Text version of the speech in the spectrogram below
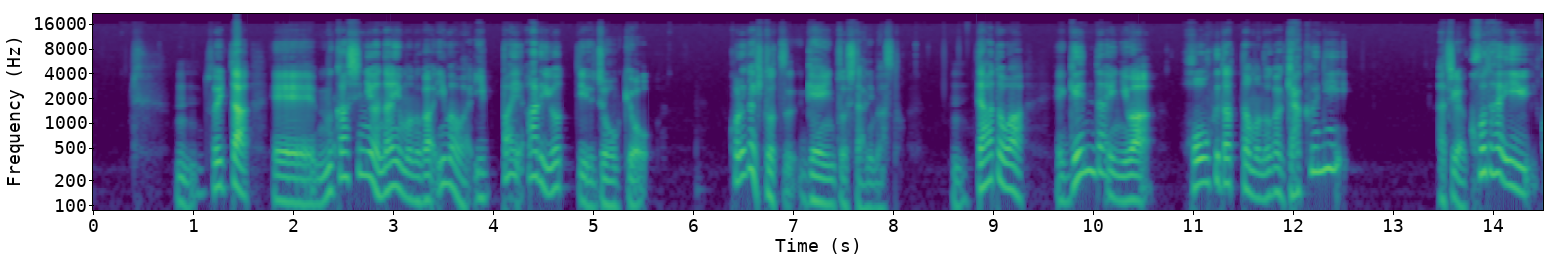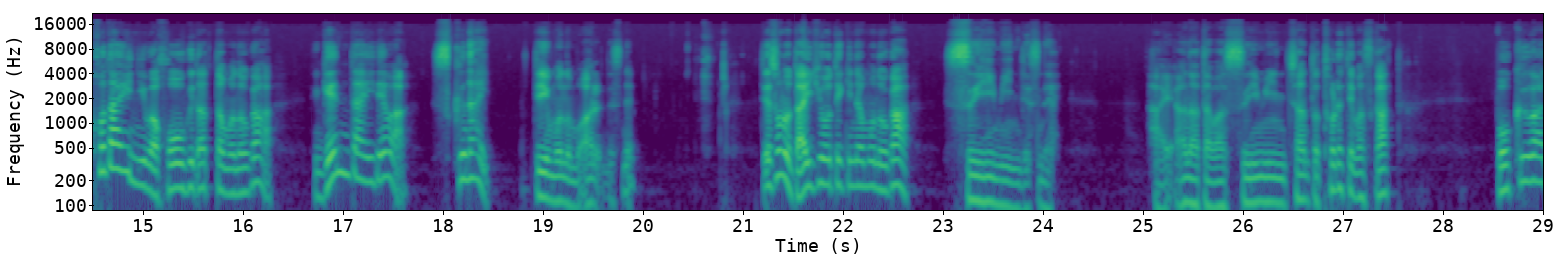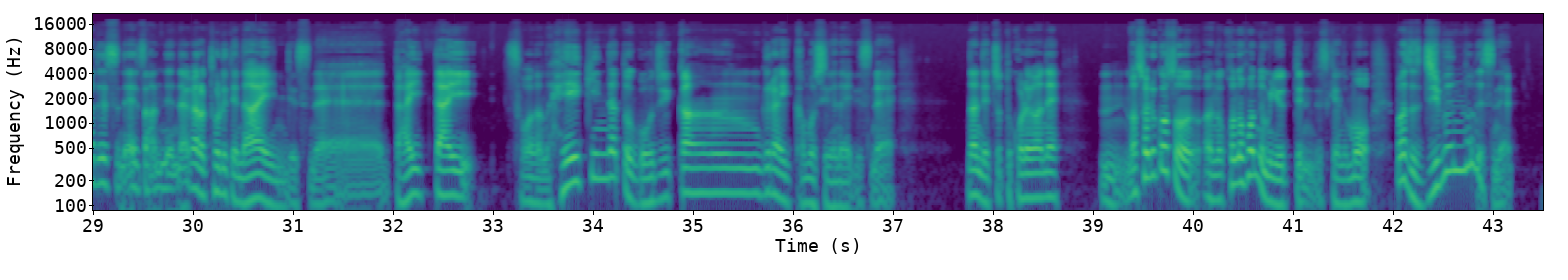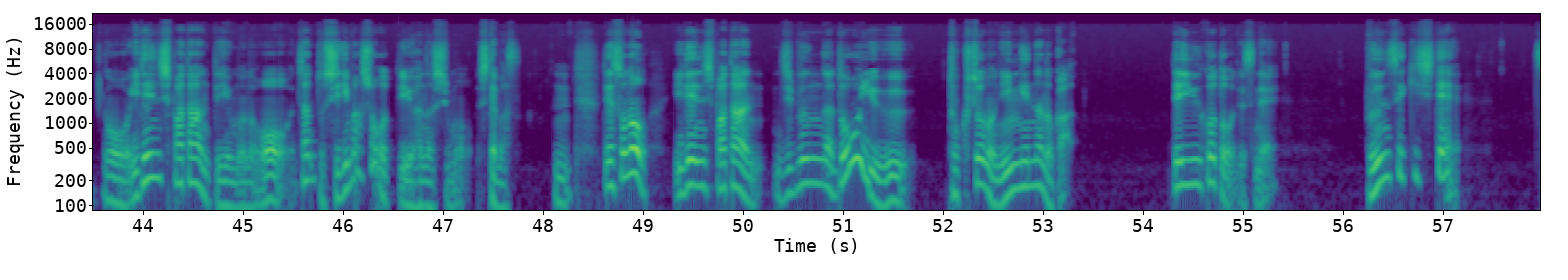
うん。そういった、えー昔にはないものが今はいっぱいあるよっていう状況。これが一つ原因としてありますと。うん。で、あとは、現代には豊富だったものが逆に、あ、違う、古代、古代には豊富だったものが現代では少ないっていうものもあるんですね。で、その代表的なものが睡眠ですね。はい。あなたは睡眠ちゃんと取れてますか？僕はですね、残念ながら取れてないんですね。だいたい、そうだな、平均だと5時間ぐらいかもしれないですね。なんでちょっとこれはね、うん。まあ、それこそ、あの、この本でも言ってるんですけれども、まず自分のですね、遺伝子パターンっていうものをちゃんと知りましょうっていう話もしてます。うん。で、その遺伝子パターン、自分がどういう特徴の人間なのかっていうことをですね、分析して、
